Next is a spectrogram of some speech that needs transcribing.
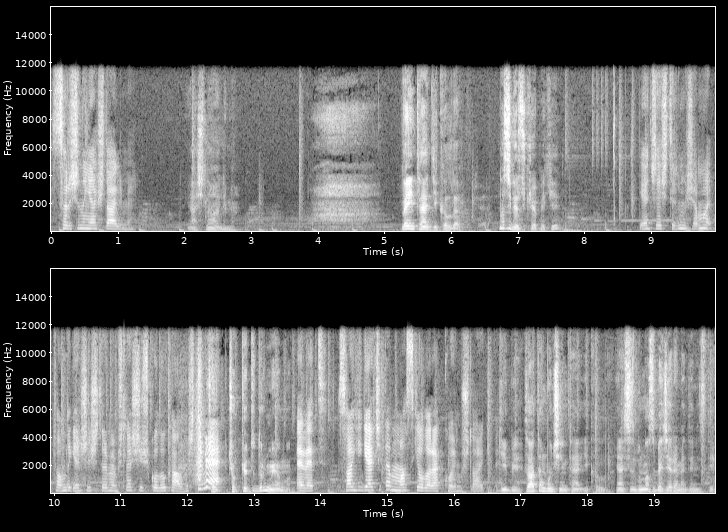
Sarışının yaşlı hali mi? Yaşlı hali mi? Ve internet yıkıldı. Nasıl gözüküyor peki? Gençleştirilmiş ama tam da gençleştirememişler. Şişkoluğu kalmış değil mi? Çok kötü durmuyor mu? Evet. Sanki gerçekten maske olarak koymuşlar gibi. Gibi. Zaten bunun için internet yıkıldı. Yani siz bunu nasıl beceremediniz diye.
